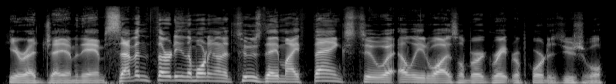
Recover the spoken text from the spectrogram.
here at JM in the AM. 7.30 in the morning on a Tuesday. My thanks to uh, Elliot Weiselberg. Great report as usual.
